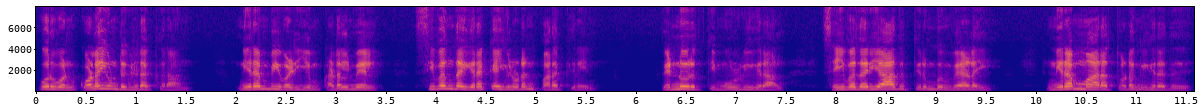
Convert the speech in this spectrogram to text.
ஒருவன் கொலையுண்டு கிடக்கிறான். நிரம்பி வழியும் கடல் மேல் சிவந்த இறக்கைகளுடன் பறக்கிறேன். பெண்ணுறுத்தி மூழ்குகிறாள். செய்வதறியாது திரும்பும் வேளை நிறம் மாறத் தொடங்குகிறது.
